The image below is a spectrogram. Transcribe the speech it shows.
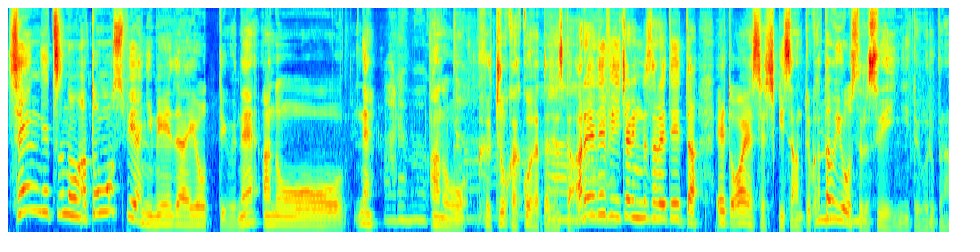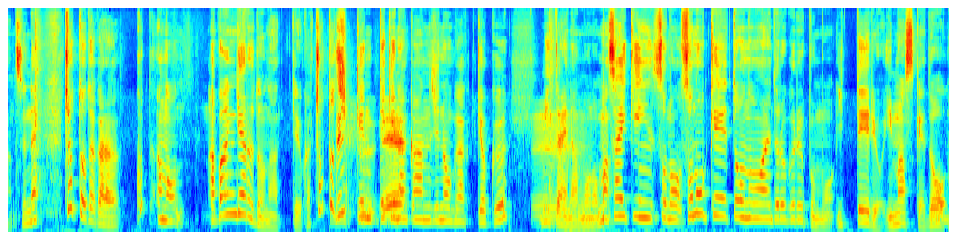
先月のアトモスフィアに命題をっていうね、あのーね、あの超かっこよかったじゃないですか、はいあれでフィーチャリングされていた、えー、と綾瀬四季さんという方を擁するスウェイニーというグループなんですよね。ちょっとだからこあのアバンギャルドなっていうかちょっと実験的な感じの楽曲みたいなもの、まあ、最近そのその系統のアイドルグループも一定量いますけど、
